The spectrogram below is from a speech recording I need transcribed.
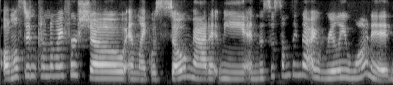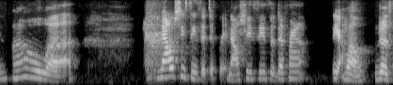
almost didn't come to my first show and like was so mad at me. And this was something that I really wanted. Oh, uh, Now she sees it different. now she sees it different. Yeah. Well, just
